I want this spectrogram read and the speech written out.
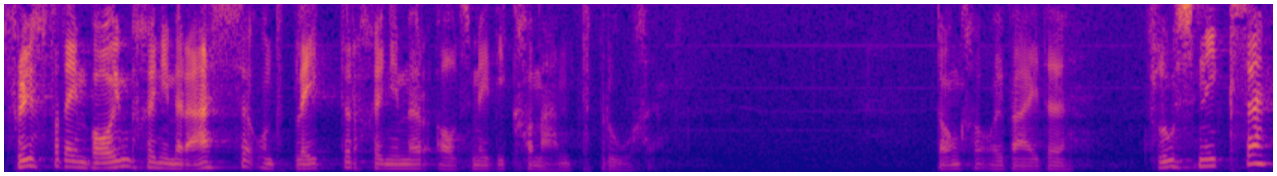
Die Früchte von den Bäumen können wir essen und die Blätter können wir als Medikament brauchen. Danke euch beiden Flussnixen.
